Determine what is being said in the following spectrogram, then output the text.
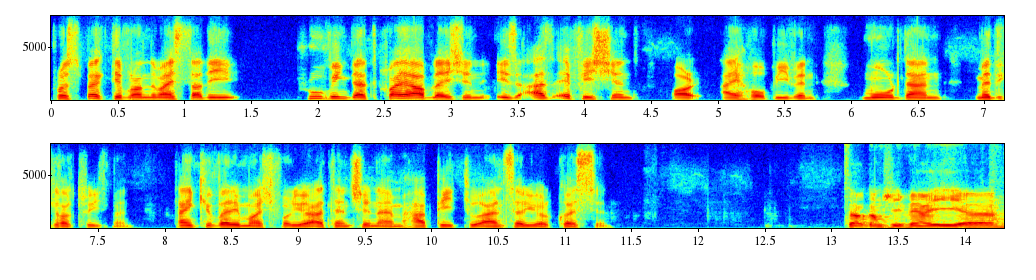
prospective randomized study proving that cryoablation is as efficient or I hope even more than medical treatment. Thank you very much for your attention. I'm happy to answer your question. So, Gangi, very uh,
